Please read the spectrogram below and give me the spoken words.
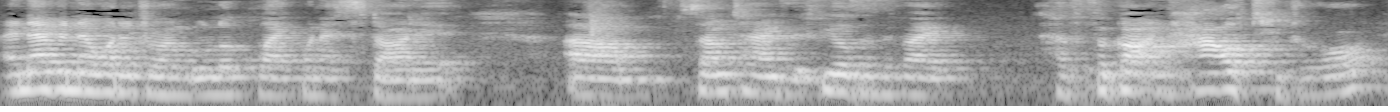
I never know what a drawing will look like when I start it. Um, sometimes it feels as if I have forgotten how to draw.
